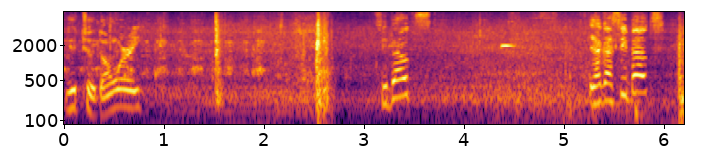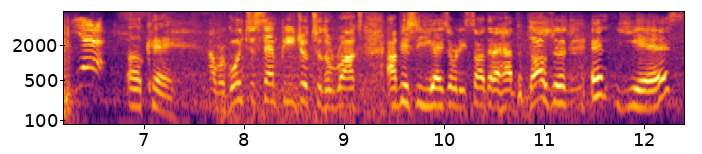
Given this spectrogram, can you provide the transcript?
You too don't worry. Seatbelts y'all got seatbelts Yes. Okay. Now we're going to San Pedro to the rocks. Obviously, you guys already saw that I have the dogs with us. And yes,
